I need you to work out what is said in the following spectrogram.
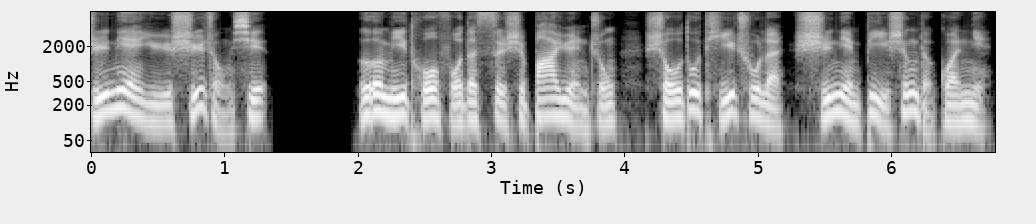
十念与十种心。阿弥陀佛的四十八愿中，首度提出了十念必生的观念。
